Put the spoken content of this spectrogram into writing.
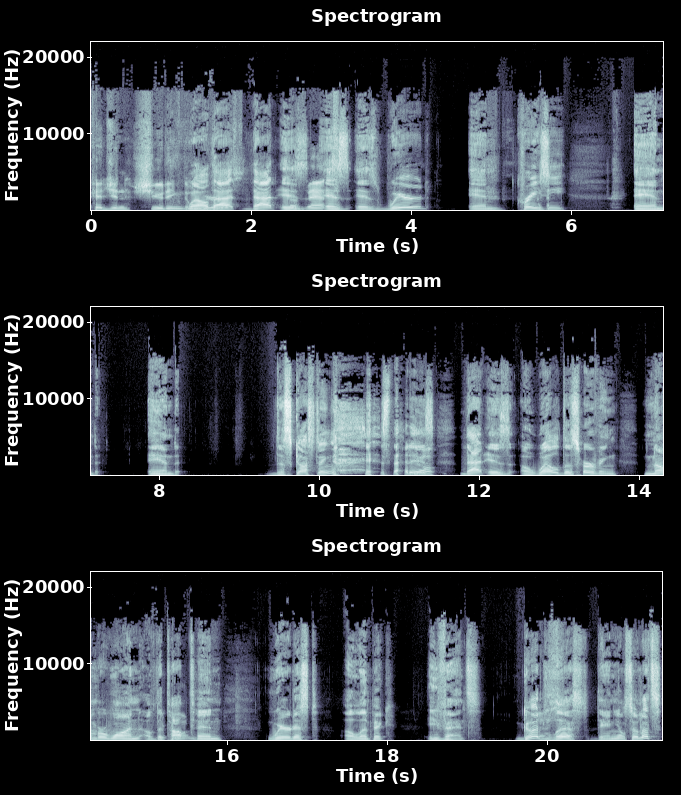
pigeon shooting. the well, that that is event. is is weird and crazy and and disgusting as that is. Yep. That is a well deserving number one of the top one. 10 weirdest Olympic events. Good Yes. list, Daniel. So let's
